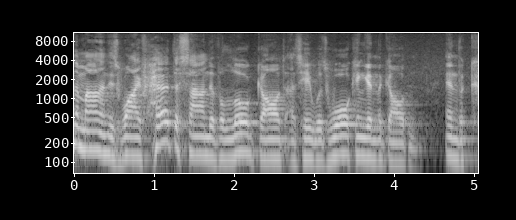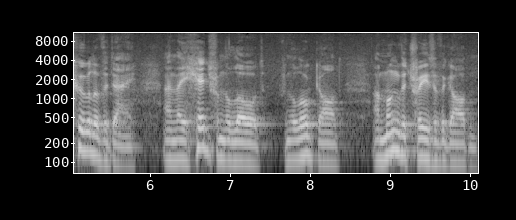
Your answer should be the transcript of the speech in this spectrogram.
the man and his wife heard the sound of the Lord God as he was walking in the garden in the cool of the day, and they hid from the Lord, from the Lord God, among the trees of the garden.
